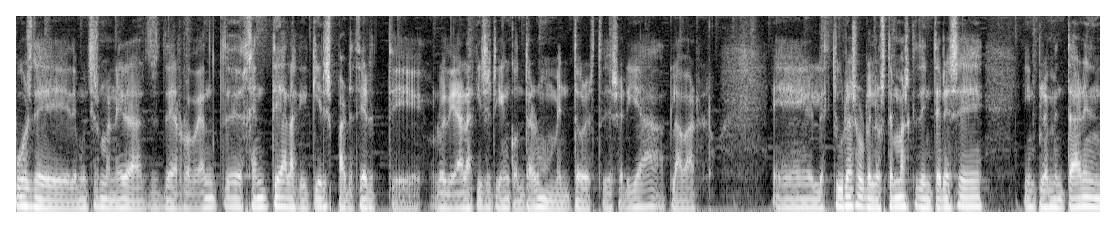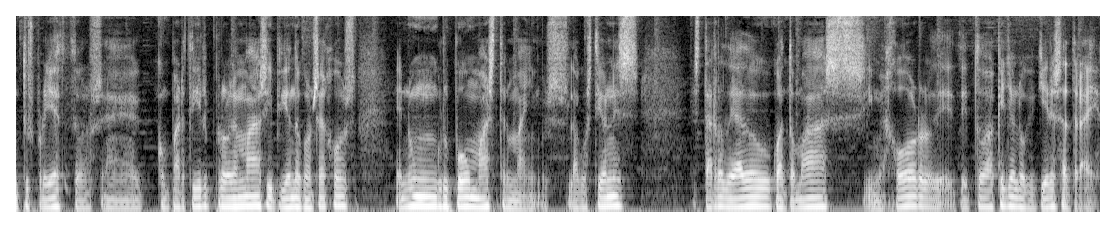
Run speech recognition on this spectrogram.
Pues de, muchas maneras, desde rodeándote de gente a la que quieres parecerte. Lo ideal aquí sería encontrar un mentor, esto ya sería clavarlo. Eh, lectura sobre los temas que te interese implementar en tus proyectos, eh, compartir problemas y pidiendo consejos en un grupo mastermind. Pues la cuestión es estar rodeado cuanto más y mejor de, todo aquello lo que quieres atraer.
